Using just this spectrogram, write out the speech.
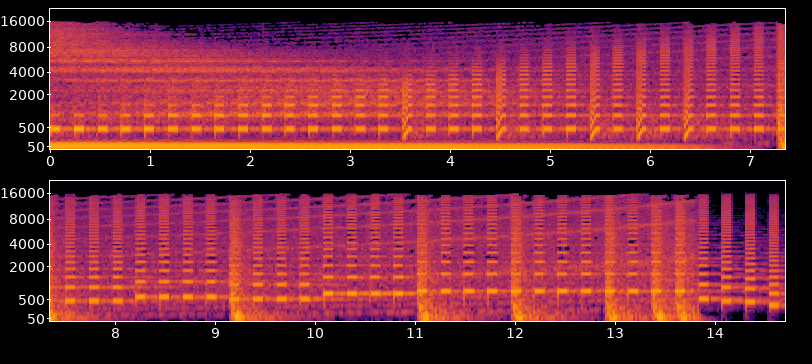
Mm-hmm.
